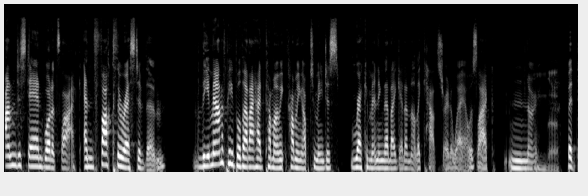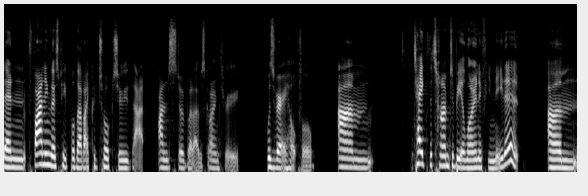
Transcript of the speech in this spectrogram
understand what it's like and fuck the rest of them. The amount of people that I had come coming up to me just recommending that I get another cat straight away, I was like, no. No. But then finding those people that I could talk to that understood what I was going through was very helpful. Um, take the time to be alone if you need it. Um,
